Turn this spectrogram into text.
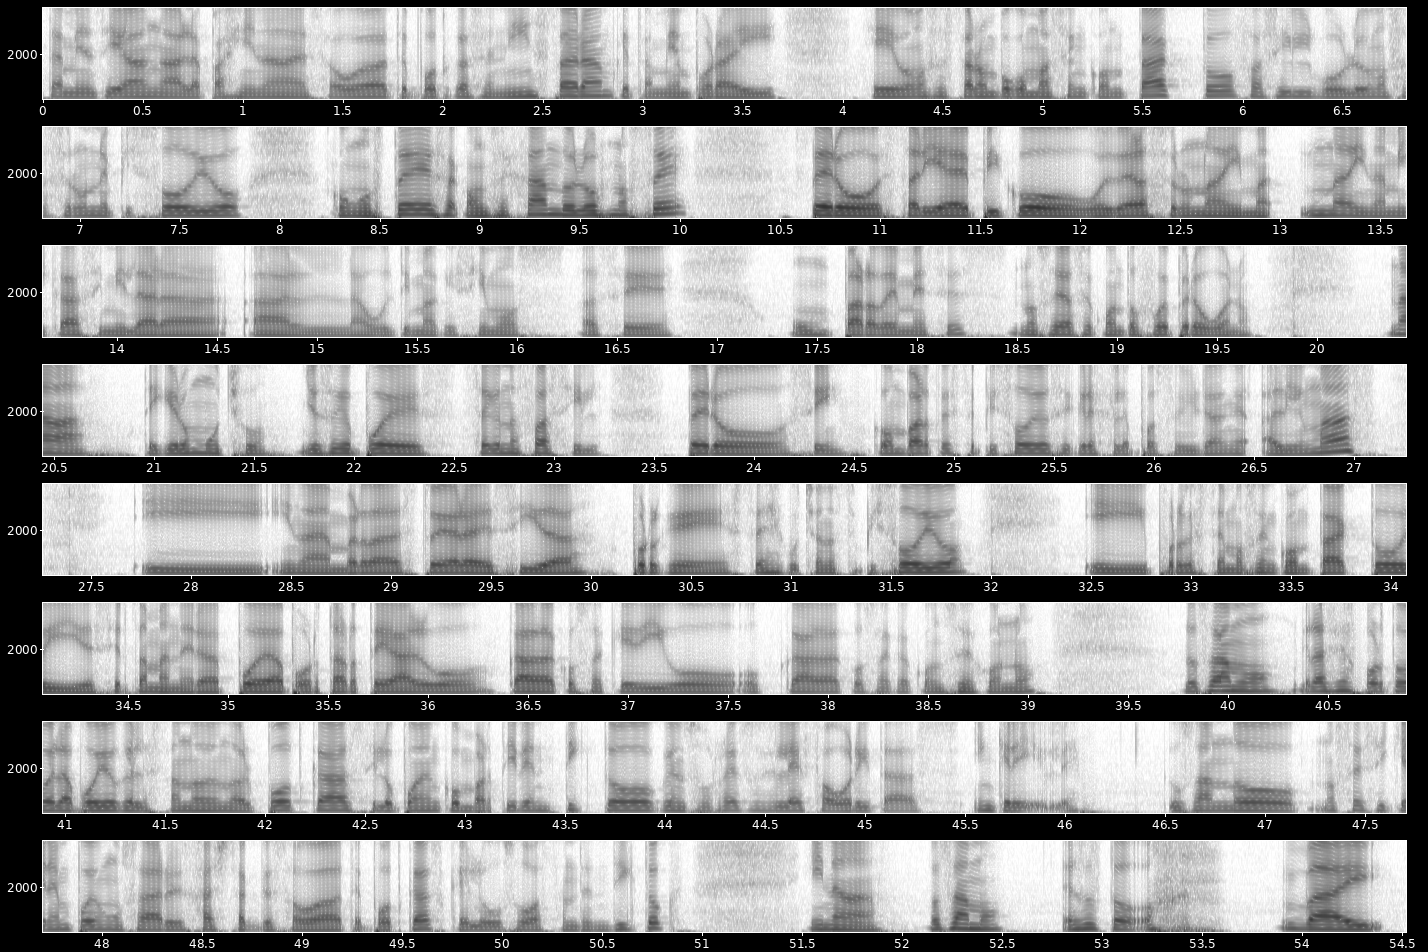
También sigan a la página de Desahogate Podcast en Instagram, que también por ahí eh, vamos a estar un poco más en contacto. Fácil, volvemos a hacer un episodio con ustedes, aconsejándolos, no sé. Pero estaría épico volver a hacer una, una dinámica similar a, a la última que hicimos hace un par de meses. No sé hace cuánto fue, pero bueno. Nada, te quiero mucho. Yo sé que puedes, sé que no es fácil, pero sí, comparte este episodio si crees que le puede servir a alguien más. Y, nada, en verdad estoy agradecida porque estés escuchando este episodio y porque estemos en contacto y de cierta manera pueda aportarte algo cada cosa que digo o cada cosa que aconsejo, ¿no? Los amo, gracias por todo el apoyo que le están dando al podcast, si lo pueden compartir en TikTok, en sus redes sociales favoritas, increíble. Usando, no sé si quieren pueden usar el hashtag desahogate podcast, que lo uso bastante en TikTok. Y nada, los amo, eso es todo. Bye.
